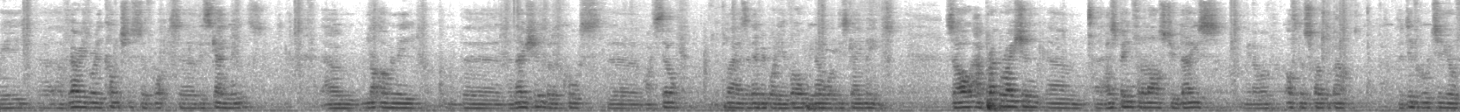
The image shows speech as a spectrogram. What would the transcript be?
We uh, are very, very conscious of what uh, this game means. Um, not only the, the nation, but of course the, myself, the players and everybody involved, we know what this game means. So our preparation um, has been for the last two days. You know, I've often spoke about the difficulty of,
